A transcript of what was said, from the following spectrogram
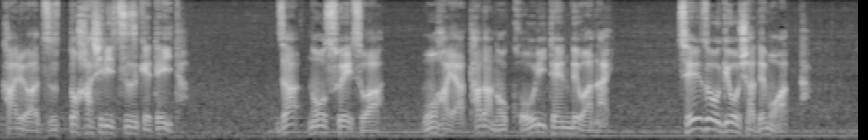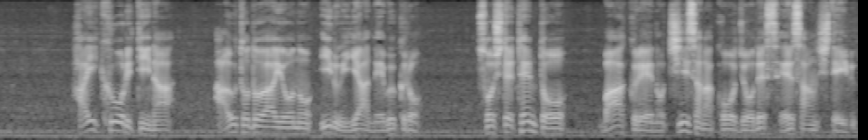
彼はずっと走り続けていた。ザ・ノースフェイスはもはやただの小売店ではない。製造業者でもあった。ハイクオリティなアウトドア用の衣類や寝袋そしてテントをバークレーの小さな工場で生産している。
